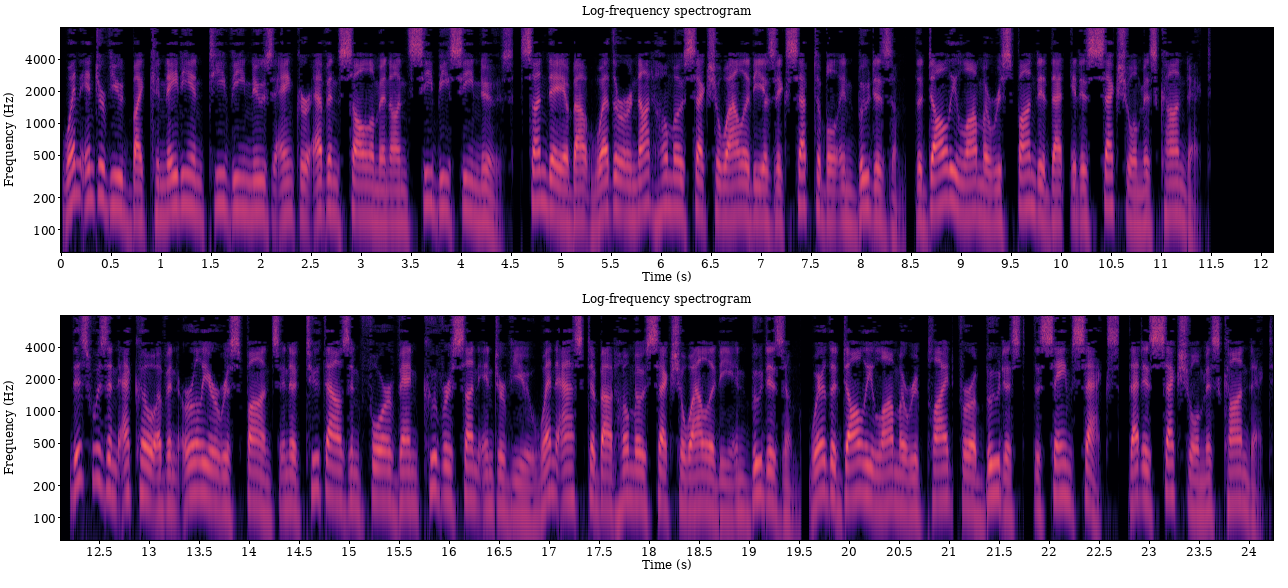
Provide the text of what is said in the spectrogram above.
When interviewed by Canadian TV news anchor Evan Solomon on CBC News, Sunday about whether or not homosexuality is acceptable in Buddhism, the Dalai Lama responded that it is sexual misconduct. This was an echo of an earlier response in a 2004 Vancouver Sun interview when asked about homosexuality in Buddhism, where the Dalai Lama replied for a Buddhist, the same sex, that is sexual misconduct.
